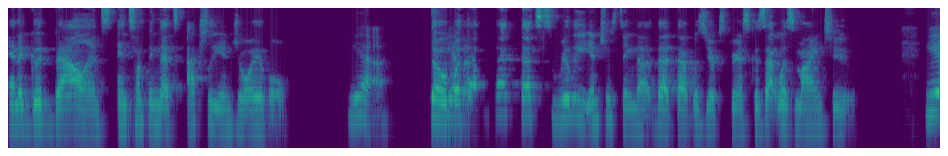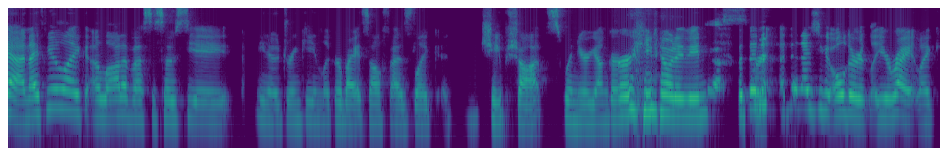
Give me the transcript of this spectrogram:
and a good balance and something that's actually enjoyable. Yeah. So, yeah, but that, that that's really interesting that that that was your experience because that was mine too. Yeah, and I feel like a lot of us associate, you know, drinking liquor by itself as like cheap shots when you're younger. You know what I mean? Yes, but then, right. then as you get older, you're right. Like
